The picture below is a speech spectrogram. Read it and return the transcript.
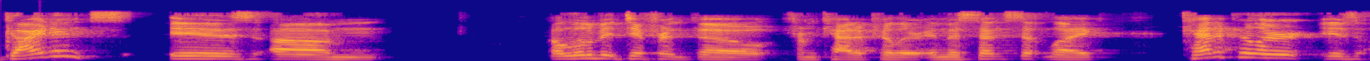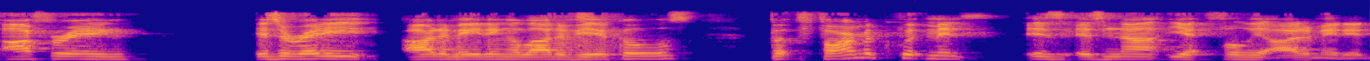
Guidance is um, a little bit different though from Caterpillar in the sense that like Caterpillar is offering is already automating a lot of vehicles, but farm equipment is is not yet fully automated.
